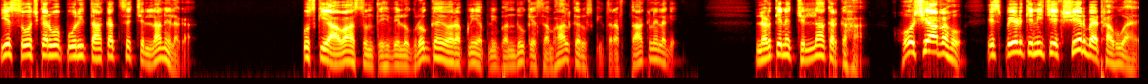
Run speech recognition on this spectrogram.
ये सोचकर वो पूरी ताकत से चिल्लाने लगा। उसकी आवाज़ सुनते ही वे लोग रुक गए और अपनी अपनी बंदूकें संभाल कर उसकी तरफ़ ताकने लगे। लड़के ने चिल्लाकर कहा, होशियार रहो, इस पेड़ के नीचे एक शेर बैठा हुआ है।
